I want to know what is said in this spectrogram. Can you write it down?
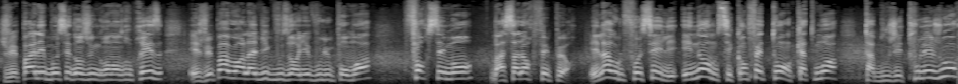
je vais pas aller bosser dans une grande entreprise et je vais pas avoir la vie que vous auriez voulu pour moi, forcément, bah ça leur fait peur. Et là où le fossé il est énorme, c'est qu'en fait, toi en 4 mois, tu as bougé tous les jours,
